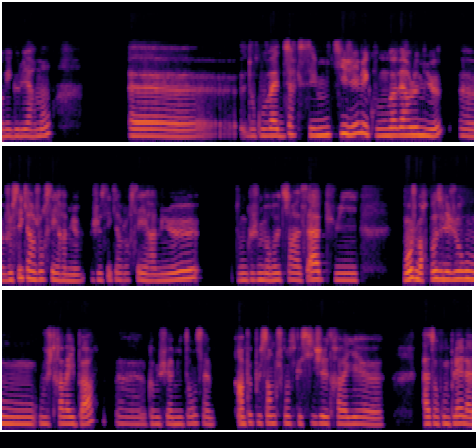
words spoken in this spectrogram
régulièrement. Heu, donc on va dire que c'est mitigé, mais qu'on va vers le mieux. Heu, je sais qu'un jour ça ira mieux. Je sais qu'un jour ça ira mieux, donc je me retiens à ça. Puis bon, je me repose les jours où où je travaille pas. Heu, comme je suis à mi-temps, c'est un peu plus simple, je pense, que si je travaillais, à temps complet. Là,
